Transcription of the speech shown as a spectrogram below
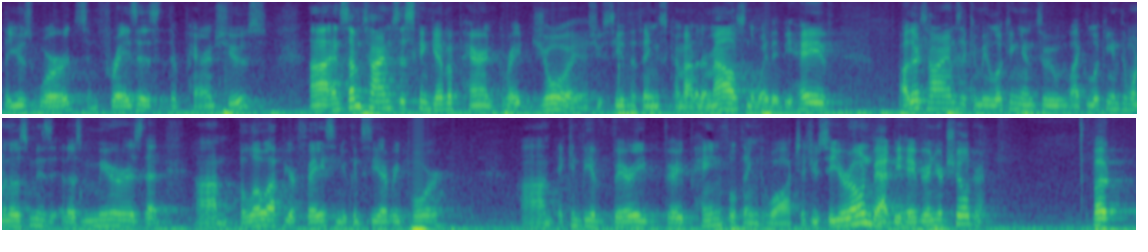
They use words and phrases that their parents use. Uh, and sometimes this can give a parent great joy as you see the things come out of their mouths and the way they behave. Other times it can be looking into, like looking into one of those, those mirrors that um, blow up your face and you can see every pore. Um, it can be a very, very painful thing to watch as you see your own bad behavior in your children. But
